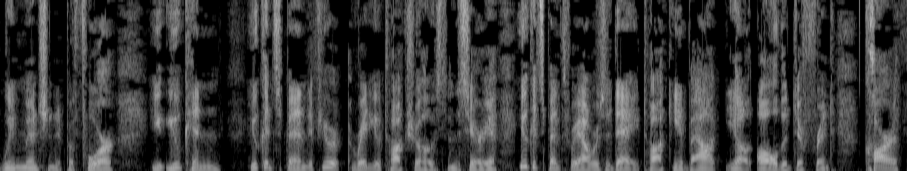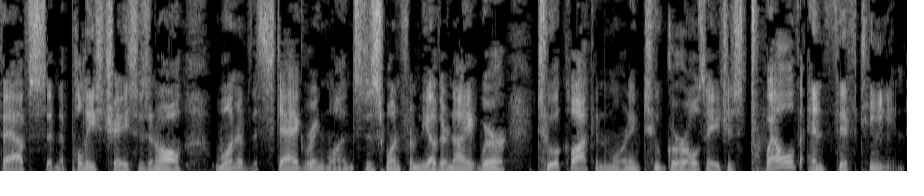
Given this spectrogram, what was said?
we mentioned it before. You, you can you can spend if you're a radio talk show host in this area, you could spend three hours a day talking about you know all the different car thefts and the police chases and all. One of the staggering ones is one from the other night where two o'clock in the morning, two girls ages twelve and fifteen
